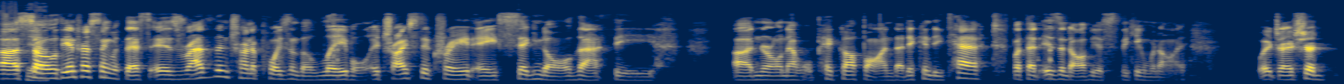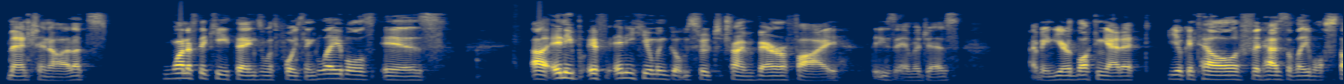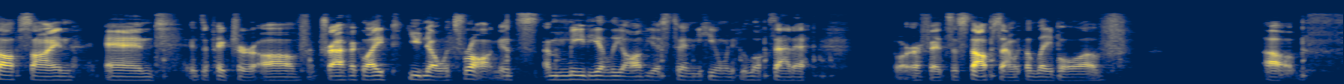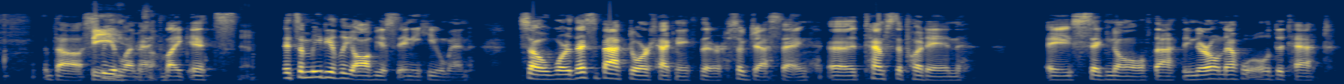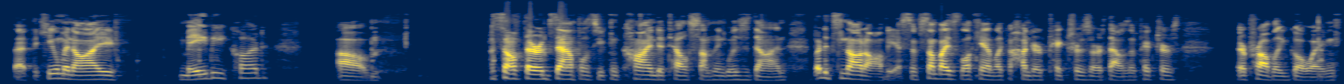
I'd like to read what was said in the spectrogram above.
Uh, so yeah. the interesting with this is rather than trying to poison the label, it tries to create a signal that the uh, neural net will pick up on that it can detect, but that isn't obvious to the human eye. Which I should mention, uh, that's one of the key things with poisoning labels is uh, any if any human goes through to try and verify these images, I mean, you're looking at it, you can tell if it has the label stop sign and it's a picture of traffic light, you know it's wrong. It's immediately obvious to any human who looks at it if it's a stop sign with a label of um, the speed limit. Like it's yeah. it's immediately obvious to any human. So where this backdoor technique they're suggesting uh, attempts to put in a signal that the neural network will detect that the human eye maybe could. Um, some of their examples you can kind of tell something was done, but it's not obvious. If somebody's looking at like a hundred pictures or a thousand pictures, they're probably going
